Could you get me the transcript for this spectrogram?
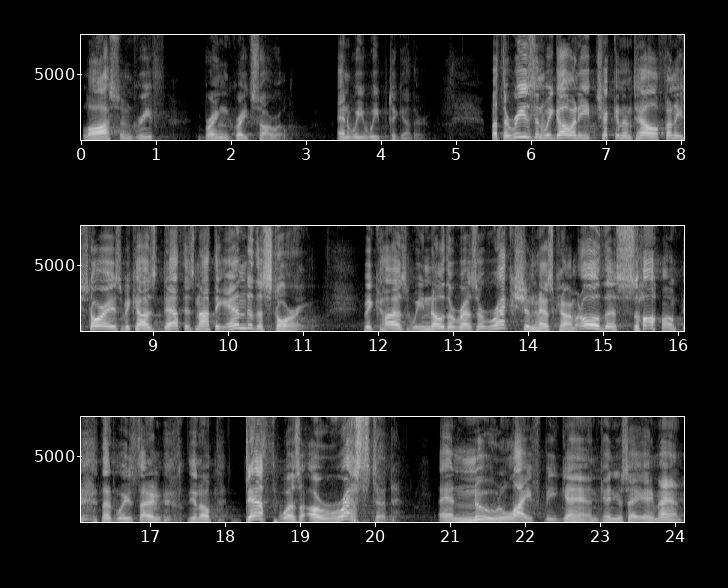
loss and grief bring great sorrow, and we weep together. But the reason we go and eat chicken and tell funny stories because death is not the end of the story. Because we know the resurrection has come. Oh, this song that we sang, you know, death was arrested and new life began. Can you say amen?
